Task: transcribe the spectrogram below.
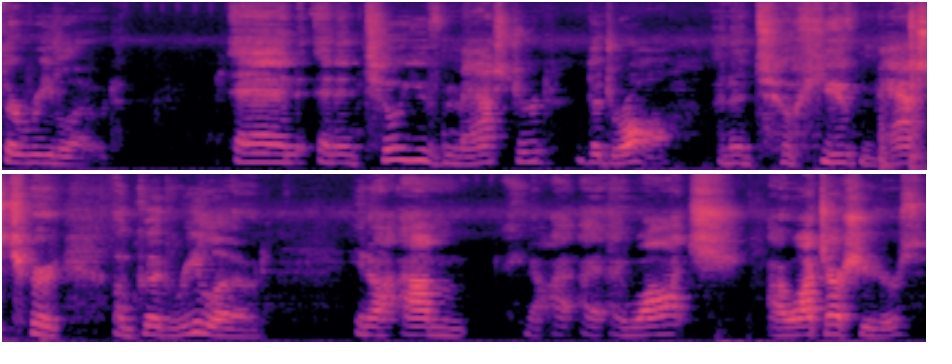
the reload, and and until you've mastered the draw, and until you've mastered a good reload, you know, um, you know, I, I, I watch I watch our shooters.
